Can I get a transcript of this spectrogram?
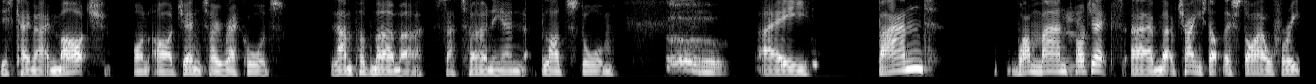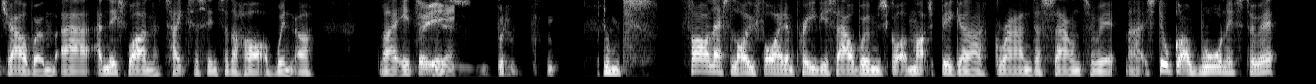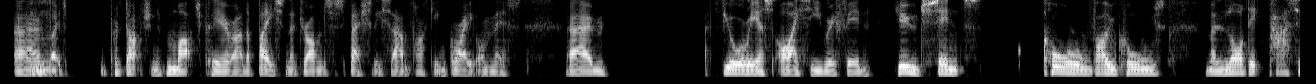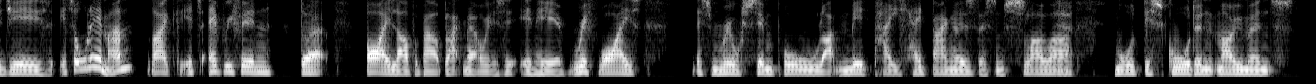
This came out in march on argento records lamp of murmur saturnian bloodstorm. A band? One man Mm. project um, that have changed up their style for each album uh, and this one takes us into the heart of winter. Like it's it's Dum-ts. far less lo-fi than previous albums got a much bigger grander sound to it. Uh, it's still got a rawness to it um, Mm. but its production is much clearer. The bass and the drums especially sound fucking great on this. Um, furious icy riffing huge synths choral vocals melodic passages it's all here man like it's everything that i love about black metal is in here riff wise there's some real simple, like mid pace headbangers. There's some slower, Yeah. more discordant moments.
